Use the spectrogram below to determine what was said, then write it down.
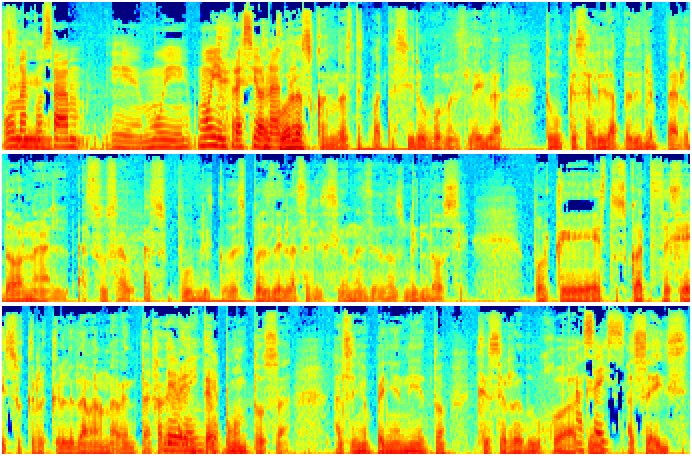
Una cosa eh, muy muy impresionante. ¿Te acuerdas cuando este cuate Ciro Gómez Leiva tuvo que salir a pedirle perdón al, a, sus, a, su público después de las elecciones de 2012? Porque estos cuates de Geiso creo que le daban una ventaja de, 20, puntos a, al señor Peña Nieto, que se redujo a, 6. a seis.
